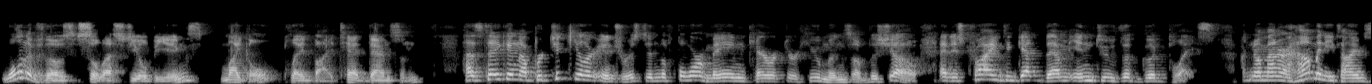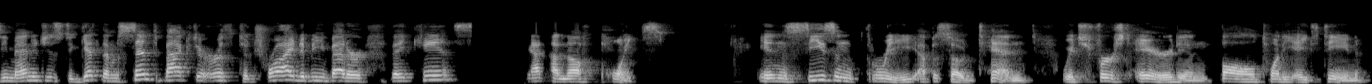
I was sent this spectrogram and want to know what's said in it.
One of those celestial beings, Michael, played by Ted Danson, has taken a particular interest in the four main character humans of the show and is trying to get them into the good place. But no matter how many times he manages to get them sent back to Earth to try to be better, they can't get enough points. In season three, episode 10, which first aired in fall 2018,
